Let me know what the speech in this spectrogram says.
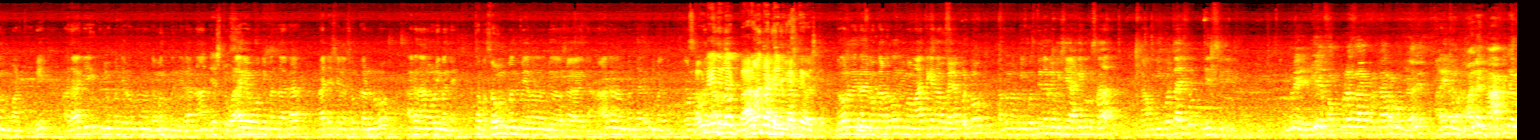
ಒಂದು ಮಾಡ್ತಿದ್ವಿ. ಅದಾಗಿ ನೀವು ಬಂದಿರೋದು ನಾನು ಗಮನಕ್ಕೆ ಬಂದಿಲ್ಲ. ನಾನು ಜಸ್ಟ್ ಒಳಗೆ ಹೋಗಿ ಬಂದಾಗ ರಾಜೇಶ್ ಸ್ವಲ್ಪ ಕಂಡರು ಆಗ ನಾನು ನೋಡಿ ಬಂದೆ. ಸ್ವಲ್ಪ ಸೌಂಡ್ ಬಂತು ಏನೋ ಒಂದು ಆಗ ನಾನು ಬಂದಾಗ ನಿಮ್ಮ ಗೌರವದಿಂದ ನಿಮ್ಮ ಕರೆದು ನಿಮ್ಮ ಮಾತಿಗೆ ನಾವು ಬೆಲೆ ಕೊಟ್ಟು ಅದು ನಮಗೆ ಗೊತ್ತಿಲ್ಲದ ವಿಷಯ ಆಗಿದ್ರು ಸಹ ನಾವು ಈಗ ಗೊತ್ತಾಯಿತು ನಿಲ್ಲಿಸಿದ್ದೀವಿ. ಅಂದ್ರೆ ಇಲ್ಲಿ ಸಂಪ್ರದಾಯ ಪ್ರಕಾರ ಹೋಗಿ ಆಯ್ತು. ಅಲ್ಲಿ ನಾಲ್ಕು ಜನ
